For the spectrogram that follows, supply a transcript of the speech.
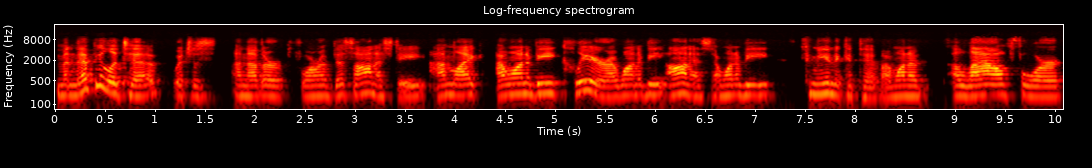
manipulative, which is another form of dishonesty. I'm like, I want to be clear. I want to be honest. I want to be communicative. I want to allow for.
